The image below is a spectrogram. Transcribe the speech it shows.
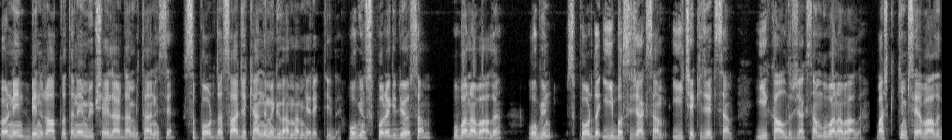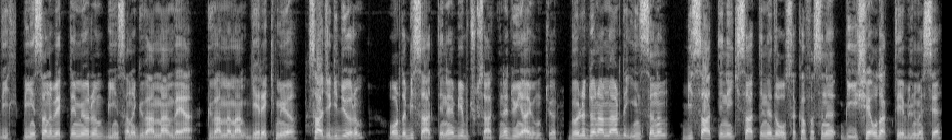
Örneğin beni rahatlatan en büyük şeylerden bir tanesi sporda sadece kendime güvenmem gerektiğiydi. O gün spora gidiyorsam bu bana bağlı. O gün sporda iyi basacaksam, iyi çekeceksem, iyi kaldıracaksam bu bana bağlı. Başka kimseye bağlı değil. Bir insanı beklemiyorum, bir insana güvenmem veya güvenmemem gerekmiyor. Sadece gidiyorum, orada bir saatliğine, bir buçuk saatliğine dünyayı unutuyorum. Böyle dönemlerde insanın bir saatliğine, iki saatliğine de olsa kafasını bir işe odaklayabilmesi,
